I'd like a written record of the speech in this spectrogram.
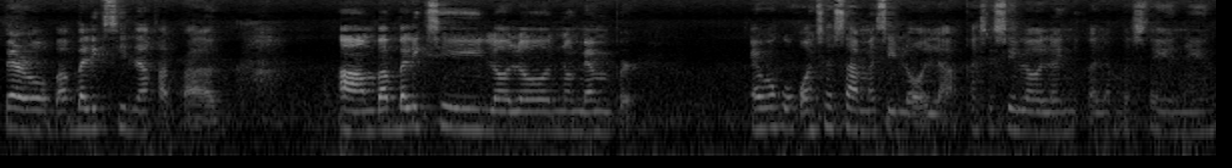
Pero babalik sila kapag um, babalik si Lolo November. Ewan ko kung sasama si Lola. Kasi si Lola hindi ka lang basta yun na yun.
